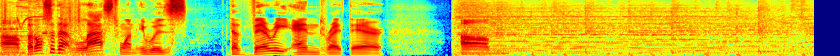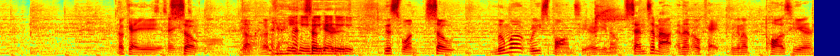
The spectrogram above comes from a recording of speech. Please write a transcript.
Um, but also that last one, it was the very end right there. Um, okay, yeah, yeah. taking So, no, okay. so here it is. This one. So Luma respawns here, you know, sends him out, and then, okay, we're going to pause here.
